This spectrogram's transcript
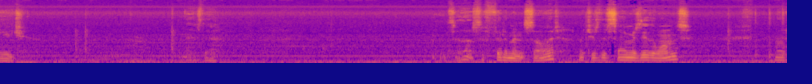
huge. There's the so that's the filament side, which is the same as the other ones. Nice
